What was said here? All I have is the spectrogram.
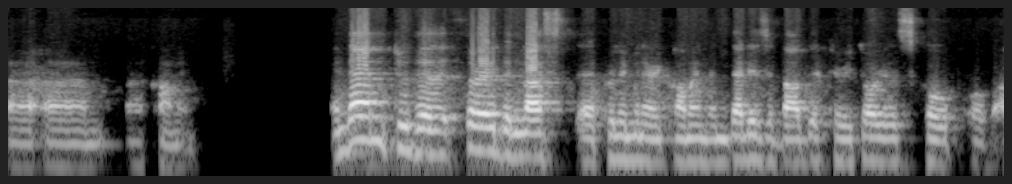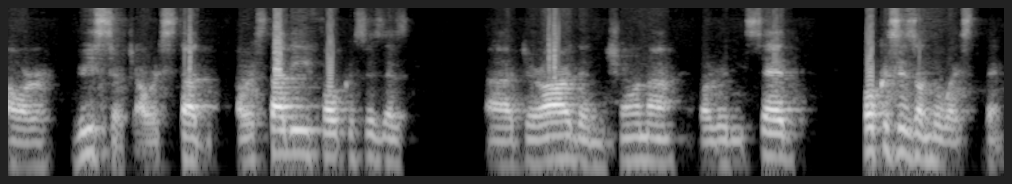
uh, um, uh, comment. And then to the third and last uh, preliminary comment, and that is about the territorial scope of our research, our study. Our study focuses, as uh, Gerard and Sharona already said, focuses on the West Bank.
